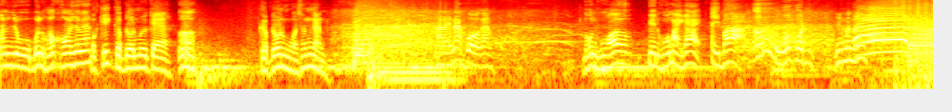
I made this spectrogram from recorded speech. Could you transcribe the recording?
มันอยู่บนหอคอยใช่ไหมเมื่อกี้เกือบโดนมือแก เออ เกือบโดนหัวฉันเหมือนกัน อันไหนน่ากลัวกว่ากัน โดนหัวเปลี่ยนหัวใหม่ได้ ไอ้บ้า เออหัวคน ยิงมันยิง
